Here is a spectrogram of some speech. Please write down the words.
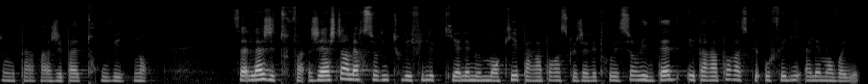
J'en ai enfin, j'ai pas trouvé, non. Là, j'ai, acheté en mercerie tous les fils qui allaient me manquer par rapport à ce que j'avais trouvé sur Vinted et par rapport à ce que Ophélie allait m'envoyer.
